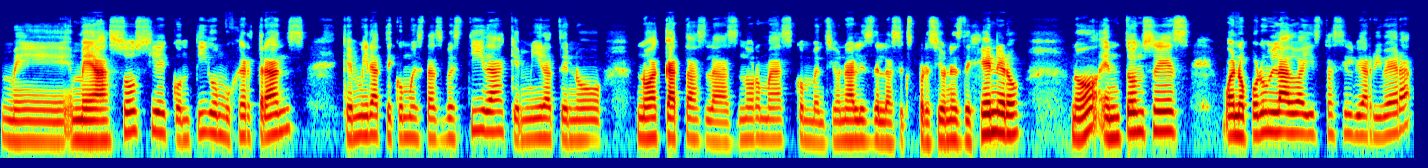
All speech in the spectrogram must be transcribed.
me, me, asocie contigo, mujer trans, que mírate cómo estás vestida, que mírate no, no acatas las normas convencionales de las expresiones de género, ¿no? Entonces, bueno, por un lado ahí está Silvia Rivera,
